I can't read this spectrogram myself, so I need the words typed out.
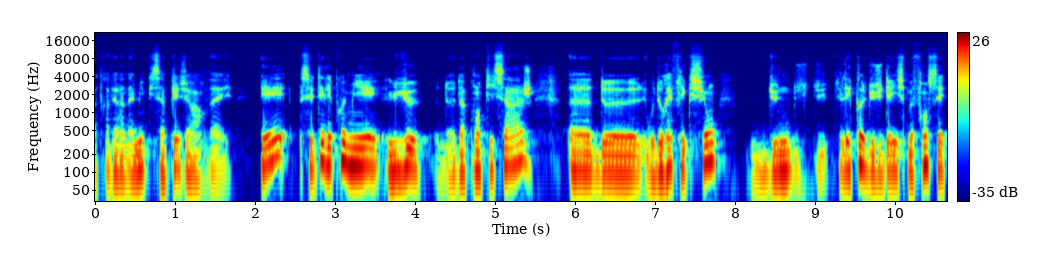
à travers un ami qui s'appelait Gérard Veil. Et c'était les premiers lieux d'apprentissage euh, ou de réflexion de l'école du judaïsme français,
